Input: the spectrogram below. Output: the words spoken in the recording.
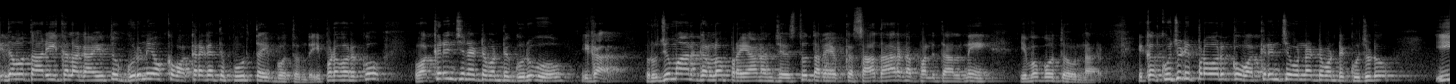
ఐదవ తారీఖుల గాయతూ గురుని యొక్క వక్రగతి పూర్తయిపోతుంది. ఇప్పటి వరకు వక్రించినటువంటి గురువు ఇక రుజుమార్గంలో ప్రయాణం చేస్తూ తన యొక్క సాధారణ ఫలితాలని ఇవ్వబోతూ ఉన్నారు. ఇక కుజుడు ఇప్పటి వరకు వక్రించి ఉన్నటువంటి కుజుడు ఈ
